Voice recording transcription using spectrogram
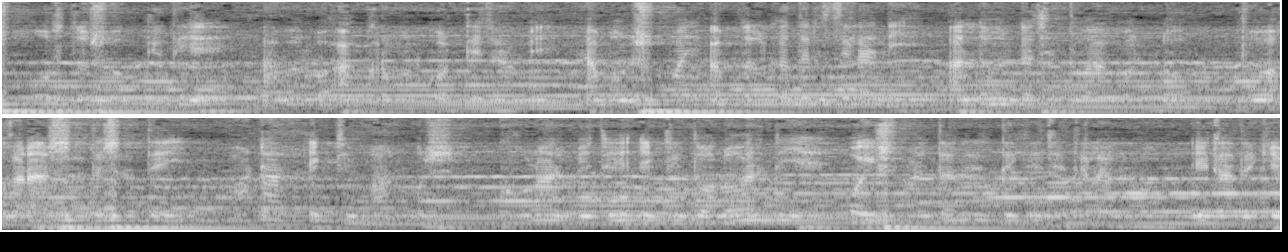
সমস্ত শক্তি দিয়ে আবারও আক্রমণ করতে যাবে। এমন সময় আব্দুল কাদের জিলানি আল্লাহর কাছে দোয়া করল। দোয়া করার সাথে সাথেই হঠাৎ একটি মানুষ ঘোড়ার পিঠে একটি তলোয়ার নিয়ে ওই শয়তানের দিকে যেতে লাগল। এটা দেখে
